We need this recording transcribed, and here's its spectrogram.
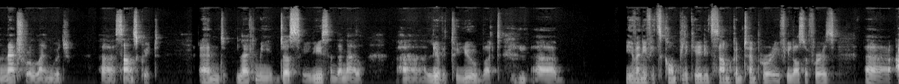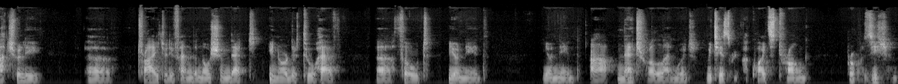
a natural language, uh, Sanskrit. And let me just say this, and then I'll leave it to you. But mm-hmm. Uh, even if it's complicated, some contemporary philosophers uh, actually uh, try to defend the notion that in order to have thought, you need you need a natural language, which is a quite strong proposition.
